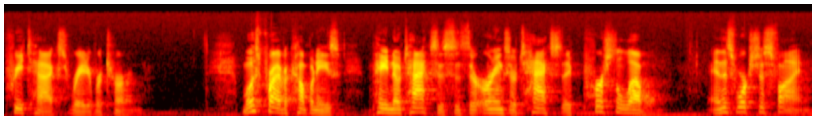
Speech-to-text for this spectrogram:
pre-tax rate of return. Most private companies pay no taxes since their earnings are taxed at a personal level, and this works just fine.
